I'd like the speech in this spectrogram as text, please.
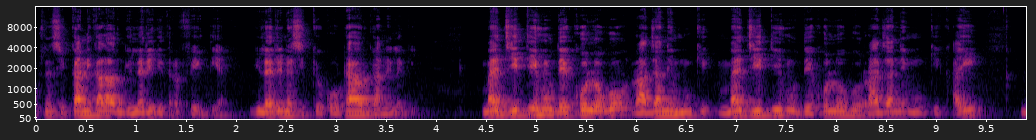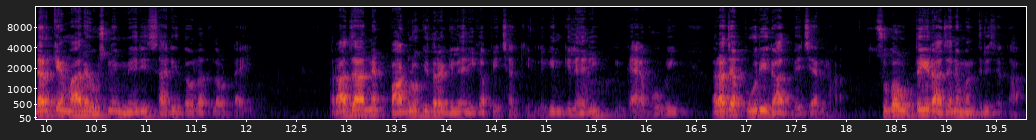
उसने सिक्का निकाला और गिलहरी की तरफ़ फेंक दिया। गिलहरी ने सिक्के को उठाया और गाने लगी। मैं जीती हूँ, देखो लोगो, राजा ने मुँह की, मैं जीती हूँ, देखो लोगो, राजा ने मुँह की खाई। डर के मारे उसने मेरी सारी दौलत लौटाई। राजा ने पागलों की तरह गिलहरी का पीछा किया, लेकिन गिलहरी गायब हो गई। राजा पूरी रात बेचैन रहा। सुबह उठते ही राजा ने मंत्री से कहा,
